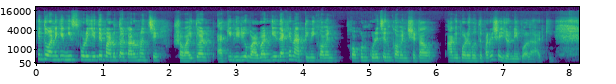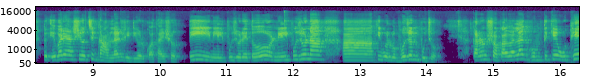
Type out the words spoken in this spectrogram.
কিন্তু অনেকে মিস করে যেতে পারো। তার কারণ হচ্ছে সবাই তো আর একই ভিডিও বারবার গিয়ে দেখেন আর তিনি কমেন্ট কখন করেছেন কমেন্ট সেটাও আগে পরে হতে পারে, সেই জন্যই বলা আর কি। তো এবারে আসি হচ্ছে গামলার ভিডিওর কথায়। সত্যি নীল পুজোরে তো নীল পুজো না কি বলব, ভোজন পুজো। কারণ সকালবেলা ঘুম থেকে উঠে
